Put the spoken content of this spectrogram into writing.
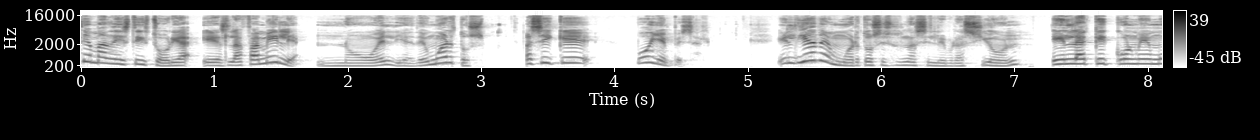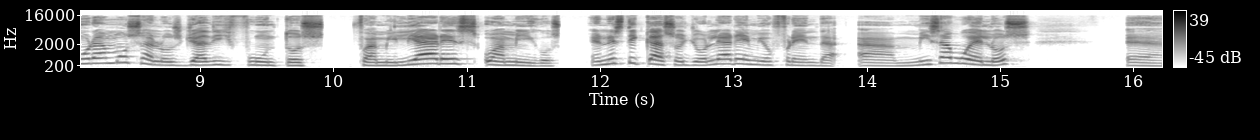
tema de esta historia es la familia, no el Día de Muertos. Así que voy a empezar. El Día de Muertos es una celebración en la que conmemoramos a los ya difuntos familiares o amigos. En este caso yo le haré mi ofrenda a mis abuelos eh,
